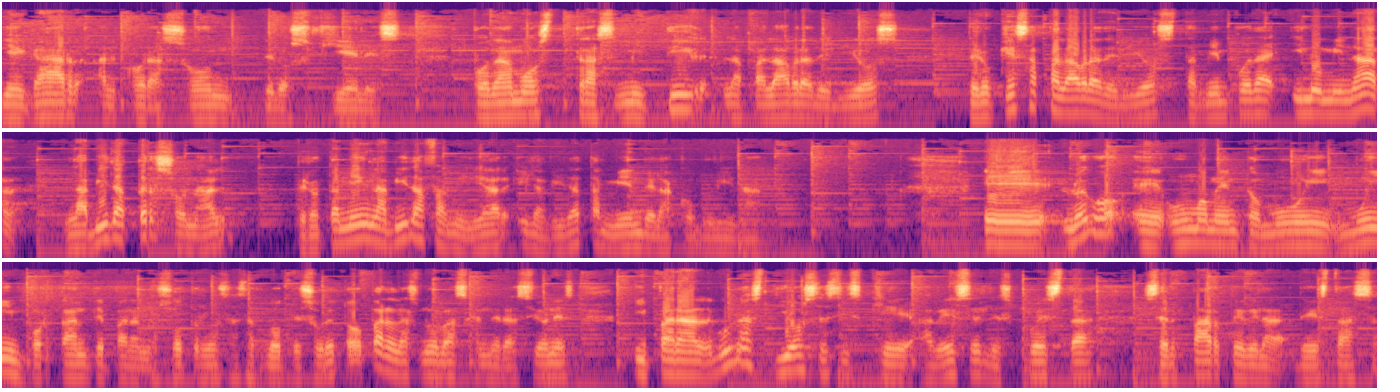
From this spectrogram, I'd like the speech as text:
llegar al corazón de los fieles, podamos transmitir la palabra de Dios, pero que esa palabra de Dios también pueda iluminar la vida personal pero también la vida familiar y la vida también de la comunidad. Eh, luego, eh, un momento muy, muy importante para nosotros los sacerdotes, sobre todo para las nuevas generaciones y para algunas diócesis que a veces les cuesta ser parte de, la, de, estas,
